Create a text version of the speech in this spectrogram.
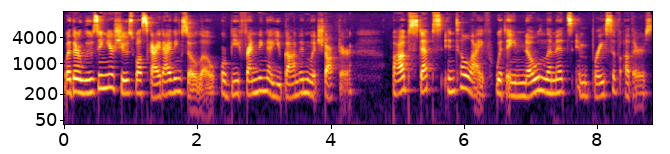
Whether losing your shoes while skydiving solo or befriending a Ugandan witch doctor, Bob steps into life with a no limits embrace of others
